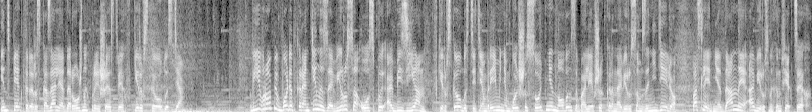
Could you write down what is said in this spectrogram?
Инспекторы рассказали о дорожных происшествиях в Кировской области. В Европе вводят карантин из-за вируса оспы обезьян. В Кировской области тем временем больше сотни новых заболевших коронавирусом за неделю. Последние данные о вирусных инфекциях.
